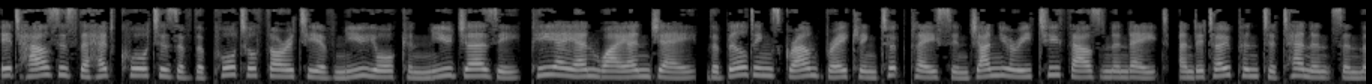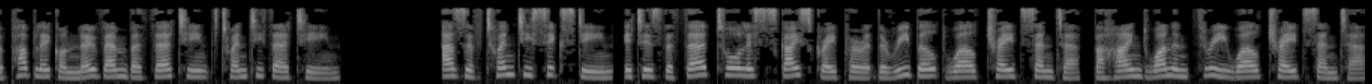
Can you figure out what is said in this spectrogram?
It houses the headquarters of the Port Authority of New York and New Jersey .The building's groundbreaking took place in January 2008, and it opened to tenants and the public on November 13, 2013. As of 2016, it is the third tallest skyscraper at the rebuilt World Trade Center, behind 1 and 3 World Trade Center.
